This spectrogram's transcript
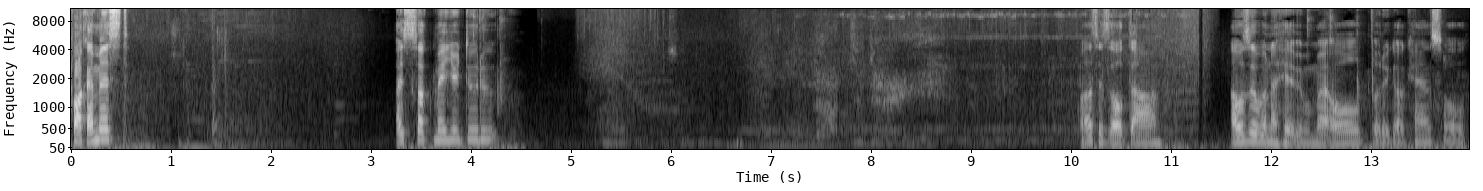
Fuck, I missed! I suck major doo doo. Well, that's his ult down. I was able to hit him with my ult, but it got cancelled.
